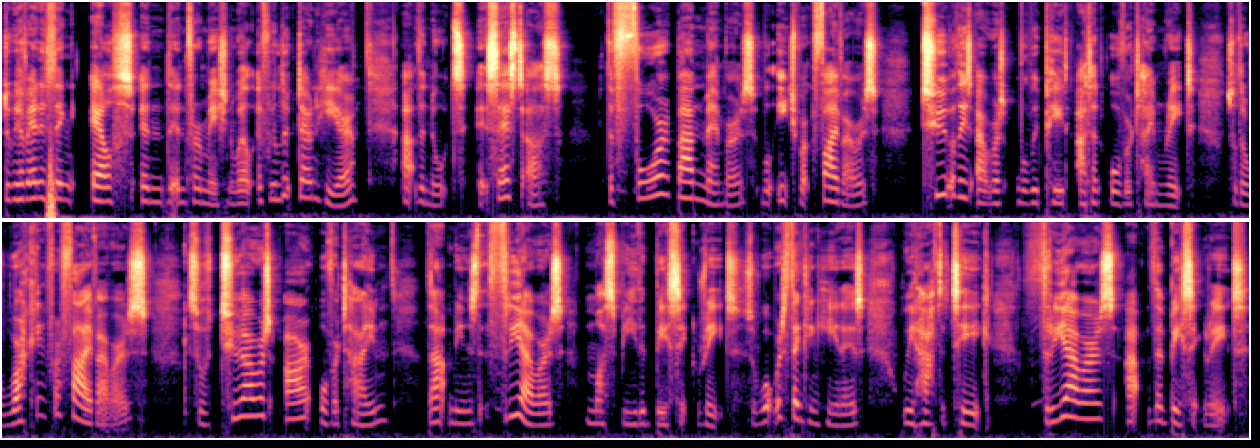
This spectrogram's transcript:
do we have anything else in the information? Well, if we look down here at the notes, it says to us the four band members will each work five hours. Two of these hours will be paid at an overtime rate. So they're working for five hours. So if two hours are overtime, that means that three hours must be the basic rate. So what we're thinking here is we have to take three hours at the basic rate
